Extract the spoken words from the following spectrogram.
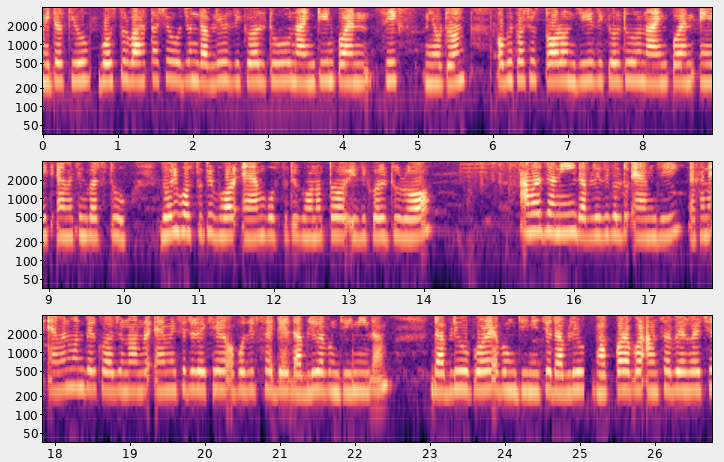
metre cube বস্তুর বাতাসে ওজন W is equal to nineteen point six newton অভিকর্ষ ত্বরণ G is equal to nine point eight M S inverse two ধরি বস্তুটির ভর এম বস্তুটির ঘনত্ব ইজ ইকুয়াল টু র আমরা জানি W is equal to M G এখানে এম এর মান বের করার জন্য আমরা এম এই রেখে অপোজিট সাইডে ডাব্লিউ এবং জি নিলাম। ডাব্লিউ উপরে এবং জি নিচে ডাব্লিউ ভাগ করার পর আনসার বের হয়েছে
